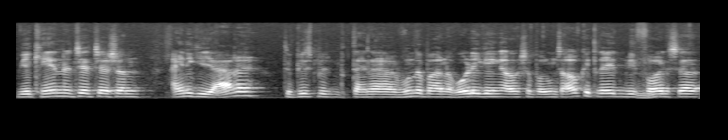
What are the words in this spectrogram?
wir kennen uns jetzt ja schon einige Jahre. Du bist mit deiner wunderbaren Rolle Gang auch schon bei uns aufgetreten, wie mhm. voriges Jahr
